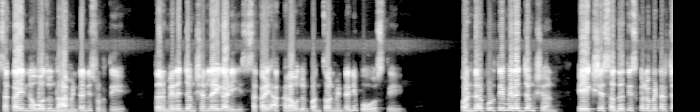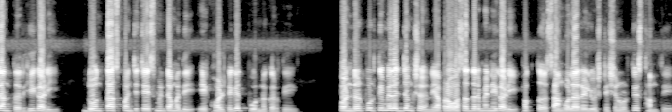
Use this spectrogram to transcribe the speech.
सकाळी नऊ वाजून दहा मिनिटांनी सुटते. तर मिरज जंक्शनला ही गाडी सकाळी अकरा वाजून पंचावन्न मिनिटांनी पोहोचते. पंढरपूर ते मिरज जंक्शन हे एकशे सदतीस किलोमीटरचे अंतर ही गाडी दोन तास पंचेचाळीस मिनिटांमध्ये एक हॉल्टेगेत पूर्ण करते. पंढरपूर ते मिरज जंक्शन या प्रवासादरम्यान ही गाडी फक्त सांगोला रेल्वे स्टेशनवरतीच थांबते.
